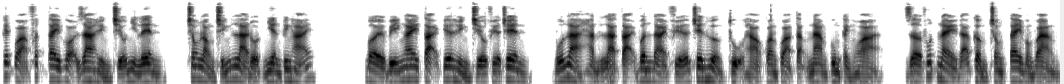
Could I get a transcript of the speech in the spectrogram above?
kết quả phất tay gọi ra hình chiếu nhìn lên, trong lòng chính là đột nhiên kinh hãi. Bởi vì ngay tại kia hình chiếu phía trên, vốn là hẳn là tại vân đài phía trên hưởng thụ hào quan quả tặng nam cung cảnh hòa, giờ phút này đã cầm trong tay vòng vàng,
